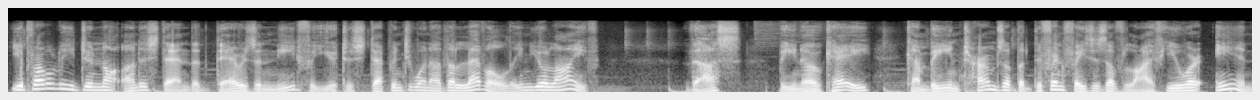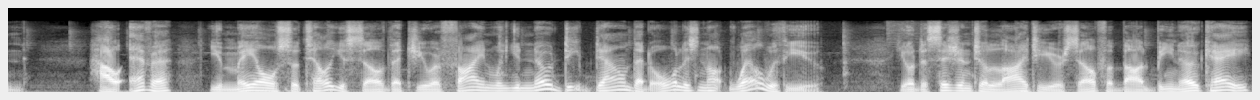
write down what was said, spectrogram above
you probably do not understand that there is a need for you to step into another level in your life. Thus, being okay can be in terms of the different phases of life you are in. However, you may also tell yourself that you are fine when you know deep down that all is not well with you. Your decision to lie to yourself about being okay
